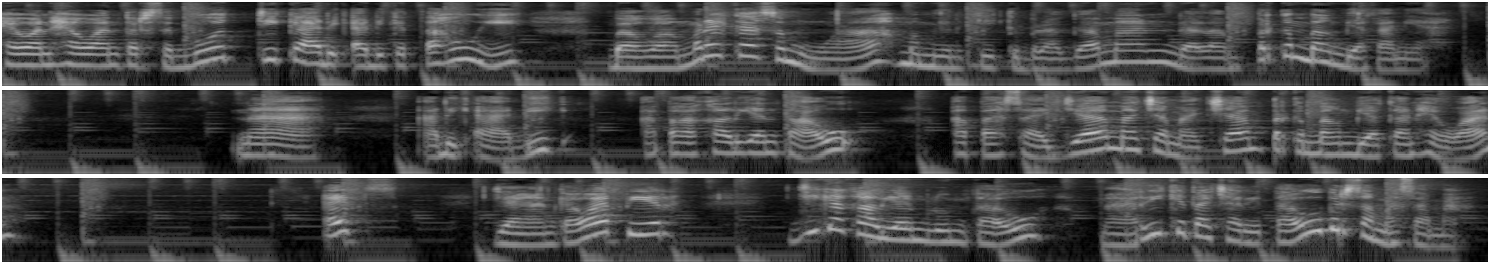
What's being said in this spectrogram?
Hewan-hewan tersebut, jika adik-adik ketahui, bahwa mereka semua memiliki keberagaman dalam perkembangbiakannya. Nah, adik-adik, apakah kalian tahu apa saja macam-macam perkembangbiakan hewan? Eits, jangan khawatir. Jika kalian belum tahu, mari kita cari tahu bersama-sama.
